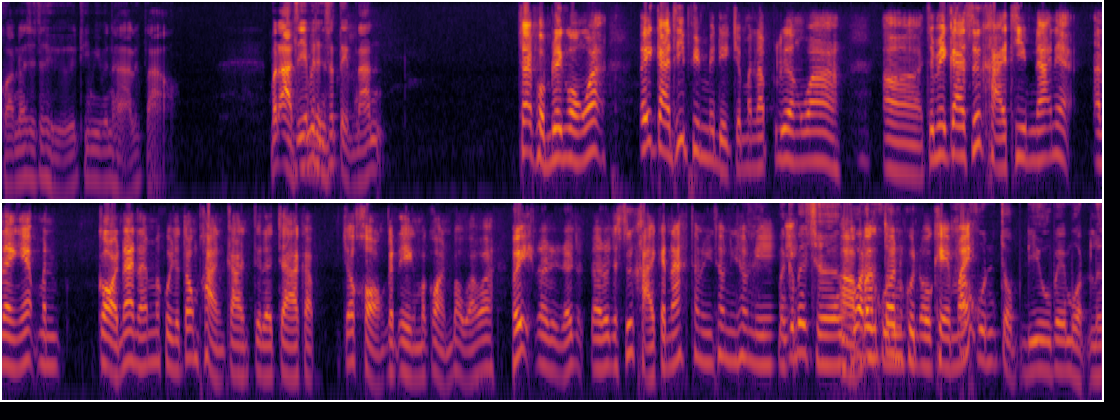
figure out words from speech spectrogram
ความน่าเชื่อถือที่มีปัญหาหรือเปล่า มันอาจจะยังไม่ถึงสเต็ปนั้น ใช่ผมเลยงงว่า เอ้ยการที่พรีเมียร์ลีกจะมารับเรื่องว่าเอ่อจะมีการซื้อขายทีมนะ เนี่ย อะไรเงี้ยมันก่อนหน้านั้นมันควรจะต้องผ่านการเจรจากับเจ้าของกันเองมาก่อนบอกว่าว่าเฮ้ยเราเดี๋ยวเราเราจะซื้อขายกันนะเท่านี้เท่านี้เท่านี้ มันก็ไม่เชิงอ่าเพราะว่าเบื้อถ้างคุต้ณนคุณโอเคไหมถ้าคุณจบดีลไปหมดเล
